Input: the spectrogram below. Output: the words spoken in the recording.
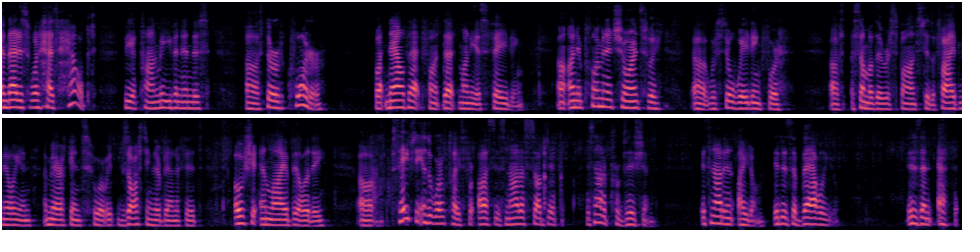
And that is what has helped the economy even in this uh, third quarter. But now that, that money is fading. Uh, unemployment insurance, we, uh, we're still waiting for uh, some of the response to the 5 million Americans who are exhausting their benefits. OSHA and liability. Uh, safety in the workplace for us is not a subject, it's not a provision. It's not an item, it is a value, it is an ethic.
